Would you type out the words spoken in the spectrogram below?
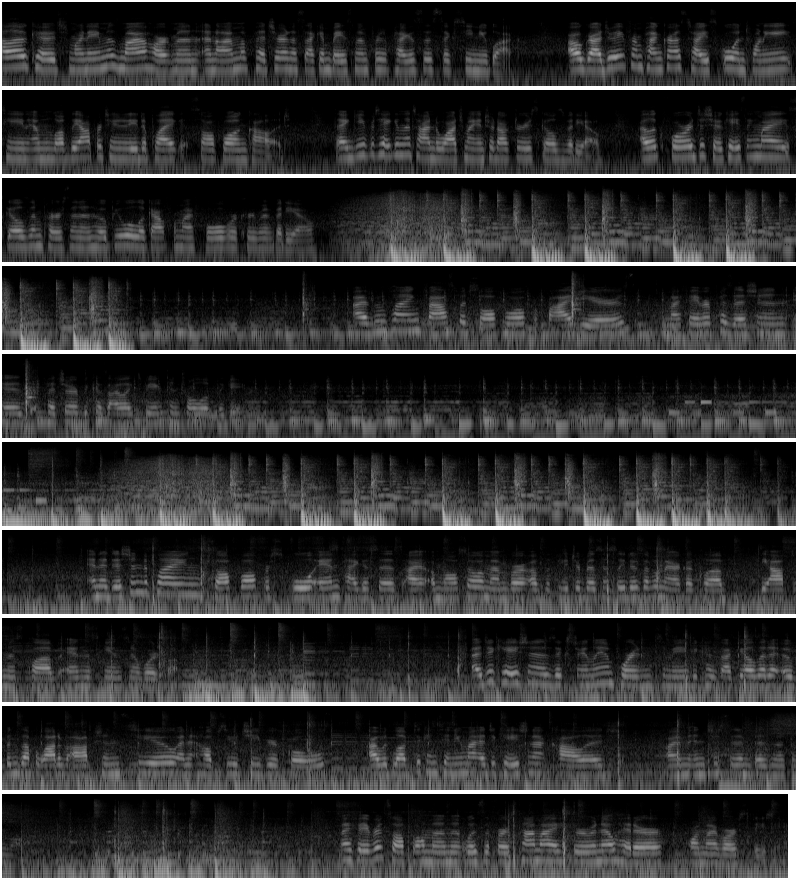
Hello, Coach. My name is Maya Hartman, and I'm a pitcher and a second baseman for Pegasus 16U Black. I will graduate from Penncrest High School in 2018 and would love the opportunity to play softball in college. Thank you for taking the time to watch my introductory skills video. I look forward to showcasing my skills in person and hope you will look out for my full recruitment video. I've been playing fast pitch softball for five years. My favorite position is pitcher because I like to be in control of the game. In addition to playing softball for school and Pegasus, I am also a member of the Future Business Leaders of America Club, the Optimist Club, and the Ski and Snowboard Club. Education is extremely important to me because I feel that it opens up a lot of options to you and it helps you achieve your goals. I would love to continue my education at college. I'm interested in business and law. My favorite softball moment was the first time I threw a no-hitter on my varsity team.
